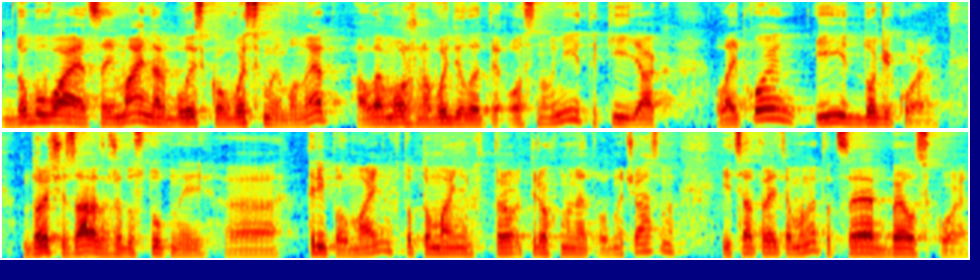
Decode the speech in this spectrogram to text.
Добуває цей майнер близько 8 монет, але можна виділити основні, такі як Litecoin і Dogecoin. До речі, зараз вже доступний е, triple майнінг, тобто майнінг трьох монет одночасно. І ця третя монета це Bells Coin.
